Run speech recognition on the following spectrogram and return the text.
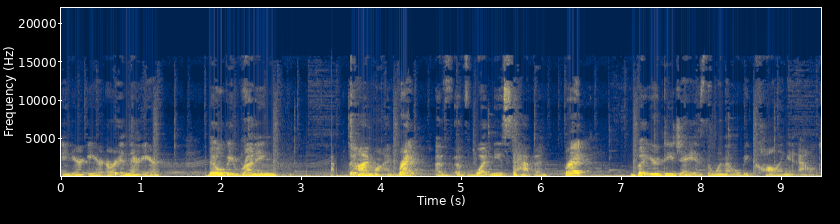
in your ear or in their ear. They will be running the timeline right. of, of what needs to happen. Right but your DJ is the one that will be calling it out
